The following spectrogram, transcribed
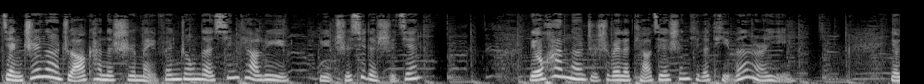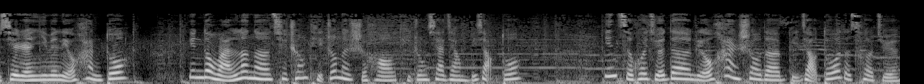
减脂呢，主要看的是每分钟的心跳率与持续的时间。流汗呢，只是为了调节身体的体温而已。有些人因为流汗多，运动完了呢，去称体重的时候，体重下降比较多，因此会觉得流汗瘦的比较多的错觉。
